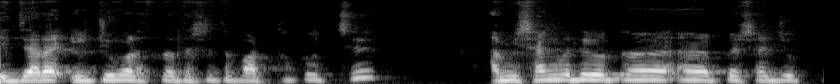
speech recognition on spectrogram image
এই যারা ইউটিউবার তাদের সাথে পার্থক্য হচ্ছে, আমি সাংবাদিক পেশায় যুক্ত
